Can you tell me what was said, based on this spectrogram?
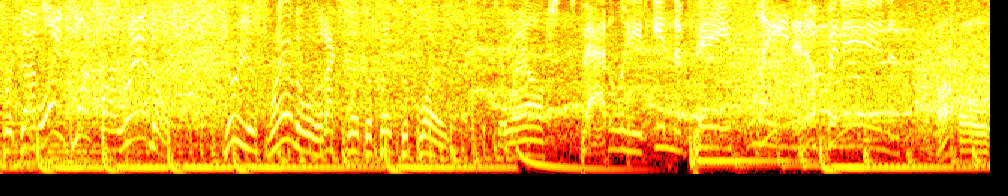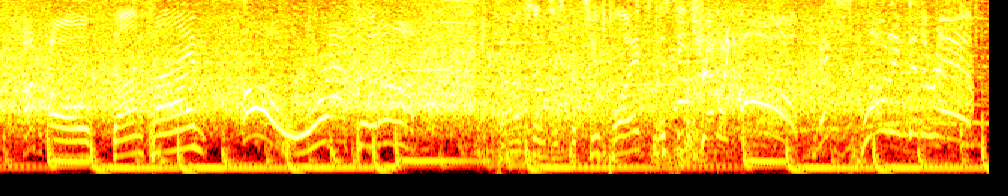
Westbrook down lane, blocked by Randle. Julius Randle with an excellent defensive play. Joel battling in the paint, laying it up and in. Uh-oh. Uh-oh. Done time. Oh, wrap it up. Thompson just the two points. This team dribbling. Oh! Exploding to the rim.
